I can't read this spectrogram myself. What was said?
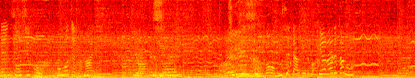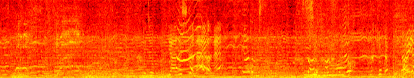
連装手法はおもちゃじゃないの。やってしまえ目に物を見せてあげるわ。やられたの？大丈夫。やるしかないわね。やだ沈むも負けたく。ないよ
